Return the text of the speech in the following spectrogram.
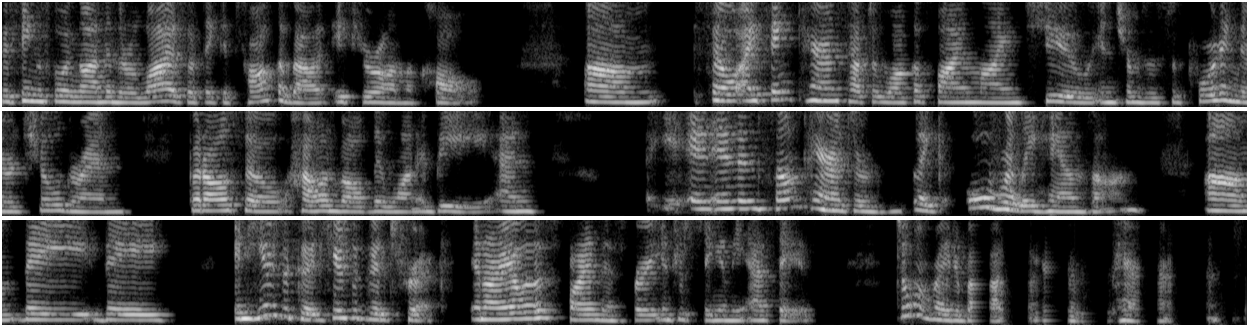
the things going on in their lives that they could talk about if you're on the call. Um, so I think parents have to walk a fine line too in terms of supporting their children, but also how involved they want to be. And and, and then some parents are like overly hands-on. Um, they they and here's a good here's a good trick. And I always find this very interesting in the essays. Don't write about your parents.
